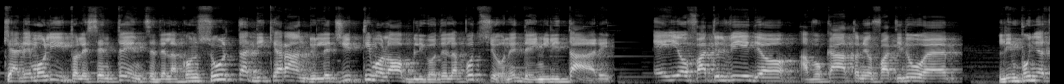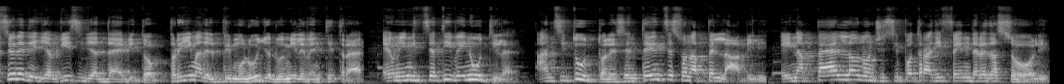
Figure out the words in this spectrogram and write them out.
che ha demolito le sentenze della consulta dichiarando illegittimo l'obbligo della pozione dei militari. E io ho fatto il video, avvocato ne ho fatti due. L'impugnazione degli avvisi di addebito prima del 1 luglio 2023 è un'iniziativa inutile. Anzitutto le sentenze sono appellabili e in appello non ci si potrà difendere da soli,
